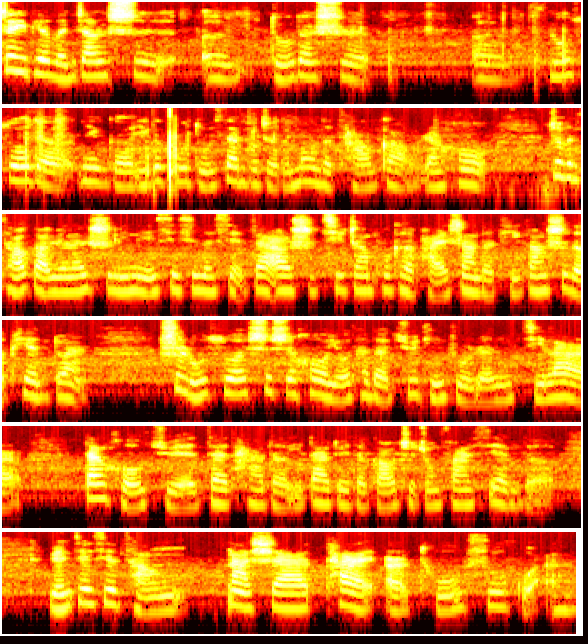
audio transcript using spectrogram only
这一篇文章是，嗯，读的是，嗯，卢梭的那个《一个孤独散步者的梦》的草稿。然后，这份草稿原来是零零星星的写在二十七张扑克牌上的提纲式的片段，是卢梭逝世后由他的居廷主人吉拉尔丹侯爵在他的一大堆的稿纸中发现的，原件现藏纳沙泰尔图书馆。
